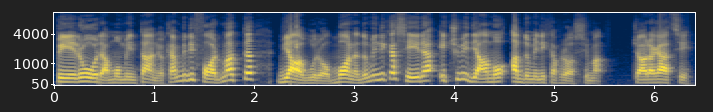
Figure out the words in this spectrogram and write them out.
per ora momentaneo cambio di format. Vi auguro buona domenica sera e ci vediamo a domenica prossima. Ciao ragazzi!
